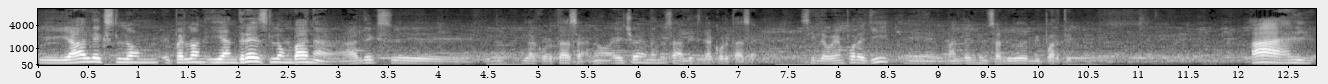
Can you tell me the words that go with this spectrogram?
Y Alex, Lom, eh, perdón, y Andrés Lombana, Alex eh, La Cortaza, no, he hecho de menos a Alex La Cortaza. Si lo ven por allí, eh, mándenle un saludo de mi parte. Ay,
